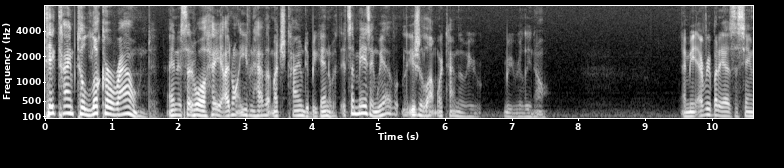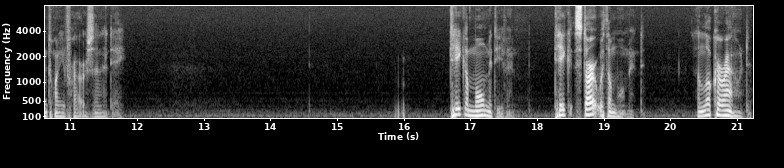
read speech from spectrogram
Take time to look around. And it said, well, hey, I don't even have that much time to begin with. It's amazing. We have usually a lot more time than we, we really know. I mean, everybody has the same 24 hours in a day. Take a moment, even. Take start with a moment, and look around.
